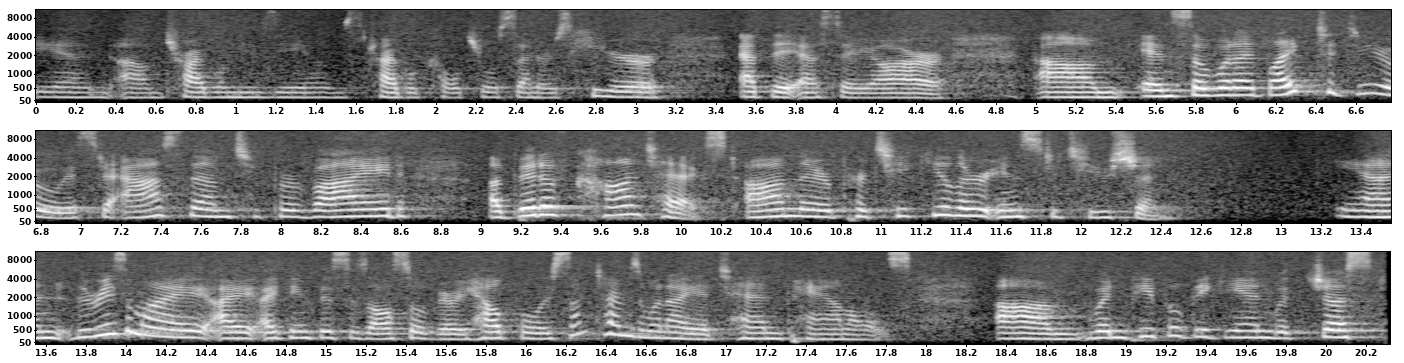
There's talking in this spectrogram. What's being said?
in um, tribal museums, tribal cultural centers here at the SAR. Um, and so, what I'd like to do is to ask them to provide a bit of context on their particular institution. And the reason why I, I think this is also very helpful is sometimes when I attend panels, um, when people begin with just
